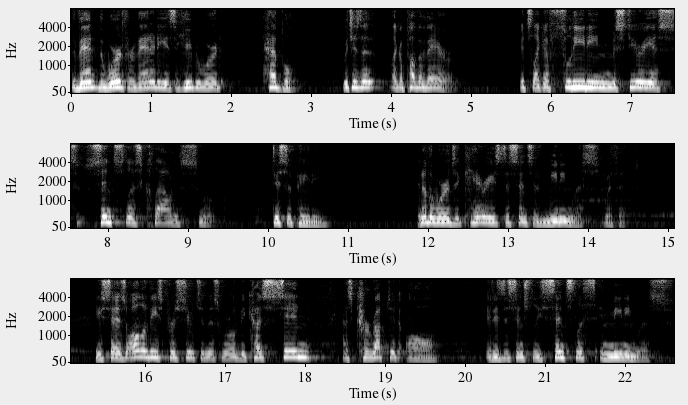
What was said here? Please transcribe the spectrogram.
The, van, the word for vanity is the Hebrew word hebel, which is a, like a puff of air. It's like a fleeting, mysterious, senseless cloud of smoke, dissipating in other words, it carries the sense of meaningless with it. He says, All of these pursuits in this world, because sin has corrupted all, it is essentially senseless and meaningless.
